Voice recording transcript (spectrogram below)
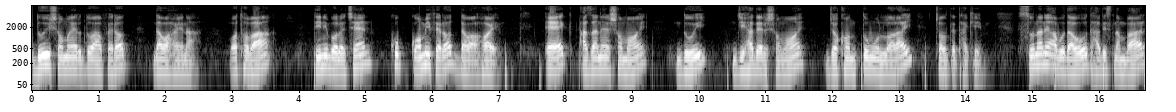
দুই সময়ের দোয়া ফেরত দেওয়া হয় না। অথবা তিনি বলেছেন, খুব কমই ফেরত দেওয়া হয়। এক, আজানের সময়। দুই, জিহাদের সময় যখন তুমুল লড়াই চলতে থাকে। সুনানে আবু দাউদ, হাদিস নাম্বার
